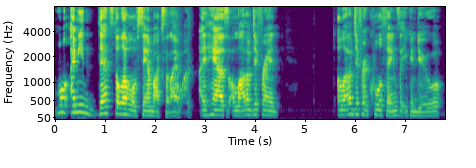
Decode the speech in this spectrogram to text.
Well, I mean, that's the level of sandbox that I want. It has a lot of different. A lot of different cool things that you can do,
